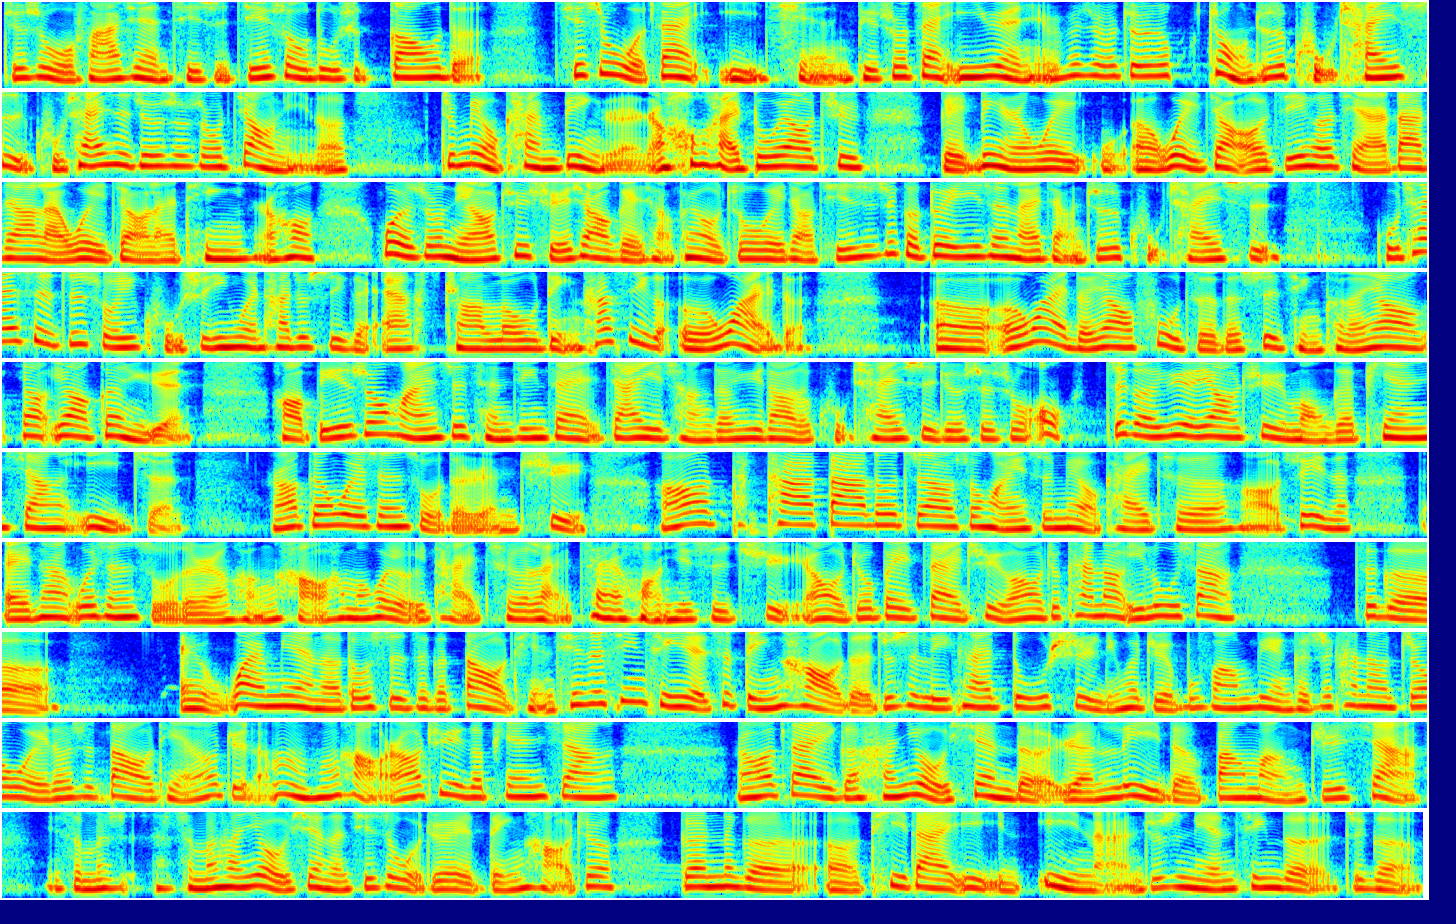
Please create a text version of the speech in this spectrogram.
就是我发现其实接受度是高的。其实我在以前，比如说在医院，也不是说就是这种就是苦差事，苦差事就是说叫你呢。就没有看病人，然后还都要去给病人喂呃喂教，而集合起来大家来喂教来听，然后或者说你要去学校给小朋友做喂教，其实这个对医生来讲就是苦差事。苦差事之所以苦，是因为它就是一个 extra loading，它是一个额外的呃额外的要负责的事情，可能要要要更远。好，比如说黄医师曾经在嘉义长庚遇到的苦差事，就是说哦，这个月要去某个偏乡义诊。然后跟卫生所的人去，然后他他大家都知道说黄医师没有开车啊，所以呢，诶，他卫生所的人很好，他们会有一台车来载 黄医师去，然后我就被载去，然后我就看到一路上这个，诶，外面呢都是这个稻田，其实心情也是挺好的，就是离开都市你会觉得不方便，可是看到周围都是稻田，然后觉得嗯很好，然后去一个偏乡。然后在一个很有限的人力的帮忙之下，什么什么很有限的，其实我觉得也挺好，就跟那个呃替代役役男，就是年轻的这个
